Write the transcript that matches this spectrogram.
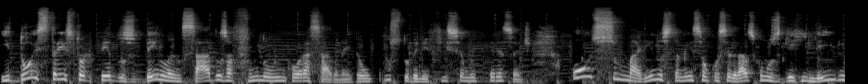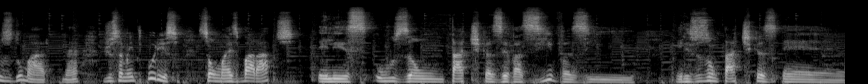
E dois, três torpedos bem lançados afundam o encoraçado, né? Então o custo-benefício é muito interessante. Os submarinos também são considerados como os guerrilheiros do mar, né? Justamente por isso, são mais baratos, eles usam táticas evasivas e eles usam táticas é,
